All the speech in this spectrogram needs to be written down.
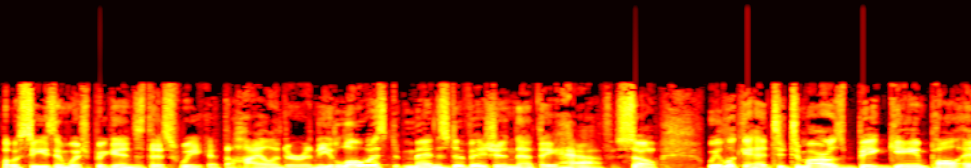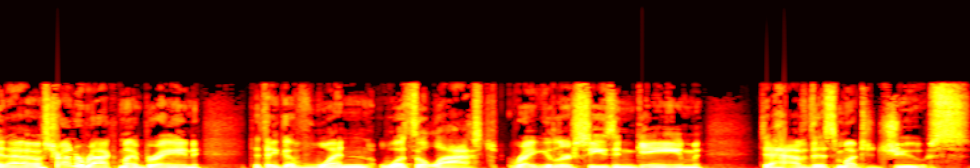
postseason, which begins this week at the Highlander in the lowest men's division that they have. So we look ahead to tomorrow's big game, Paul. And I was trying to rack my brain to think of when was the last regular season game to have this much juice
